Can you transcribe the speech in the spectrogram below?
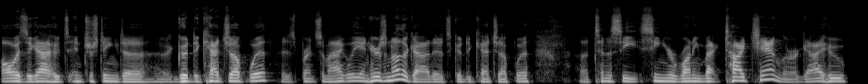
always a guy who's interesting to, uh, good to catch up with is Brent Cimaglia. And here's another guy that it's good to catch up with, uh, Tennessee senior running back Ty Chandler, a guy who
